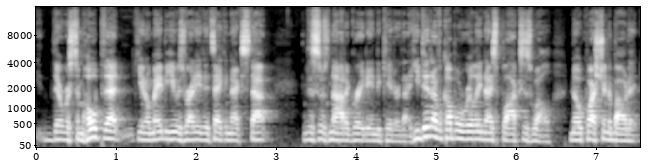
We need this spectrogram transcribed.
There was some hope that you know maybe he was ready to take a next step this was not a great indicator that he did have a couple really nice blocks as well. No question about it.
